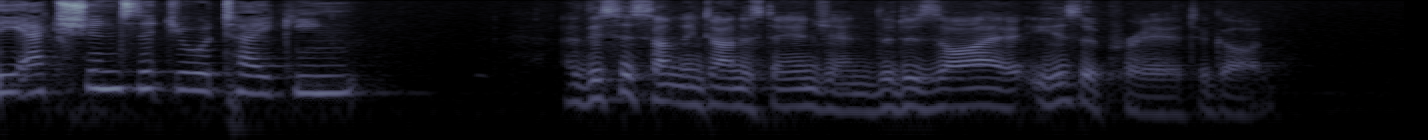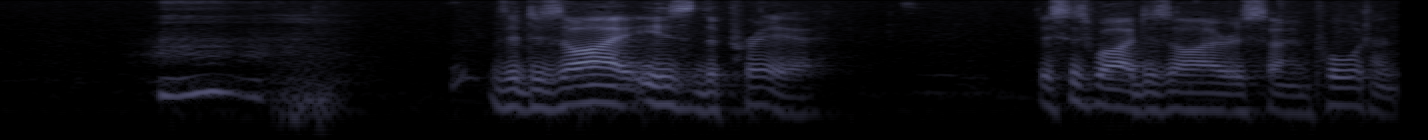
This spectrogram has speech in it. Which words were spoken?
the actions that you are taking. Uh, This is something to understand, Jen. The desire is a prayer to God. The desire is the prayer. This is why desire is so important.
